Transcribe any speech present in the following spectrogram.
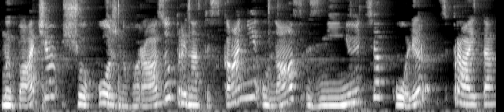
ми бачимо, що кожного разу при натисканні у нас змінюється колір спрайта.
